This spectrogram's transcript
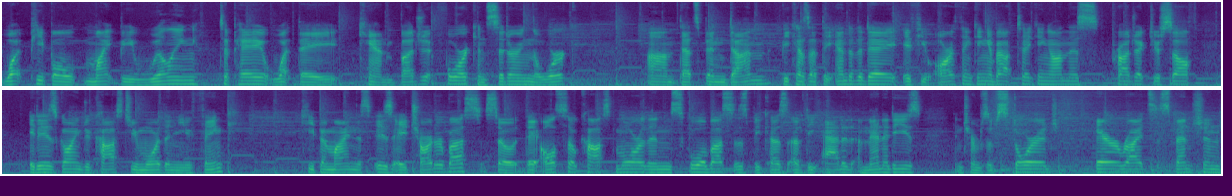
what people might be willing to pay, what they can budget for, considering the work um, that's been done. Because at the end of the day, if you are thinking about taking on this project yourself, it is going to cost you more than you think. Keep in mind this is a charter bus, so they also cost more than school buses because of the added amenities in terms of storage, air ride suspension,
